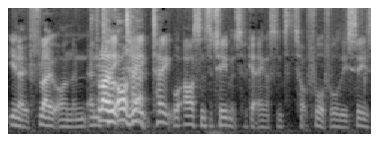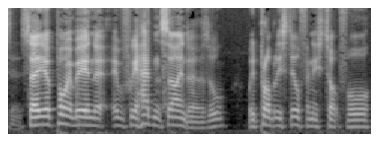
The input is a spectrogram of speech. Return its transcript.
you know float on and, and Float take, on, take, yeah. take what Arsenal's achievements of getting us into the top four for all these seasons. So your point being that if we hadn't signed Özil, we'd probably still finish top four,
